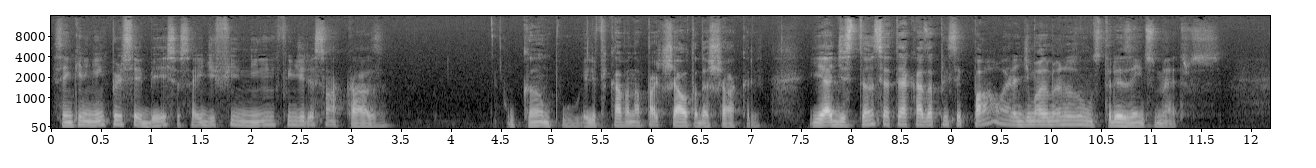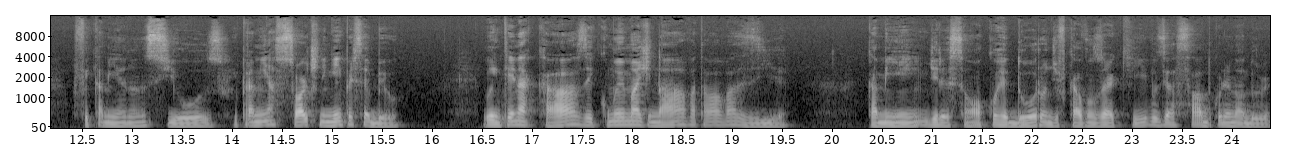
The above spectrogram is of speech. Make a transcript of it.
Sem que ninguém percebesse, eu saí de fininho e fui em direção à casa. O campo, ele ficava na parte alta da chácara, e a distância até a casa principal era de mais ou menos uns 300 metros. Fui caminhando ansioso e, para minha sorte, ninguém percebeu. Eu entrei na casa e, como eu imaginava, estava vazia. Caminhei em direção ao corredor onde ficavam os arquivos e a sala do coordenador.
